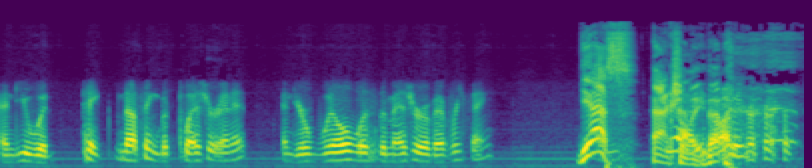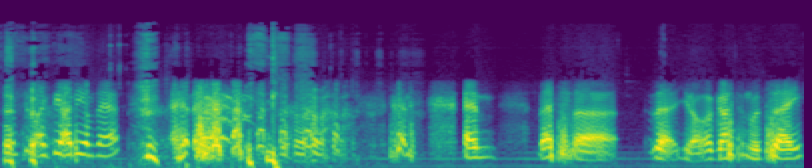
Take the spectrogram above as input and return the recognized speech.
and you would take nothing but pleasure in it, and your will was the measure of everything? Yes, actually. Yeah, you know, I mean, don't you like the idea of that? and, and, and that's uh, that you know Augustine would say,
